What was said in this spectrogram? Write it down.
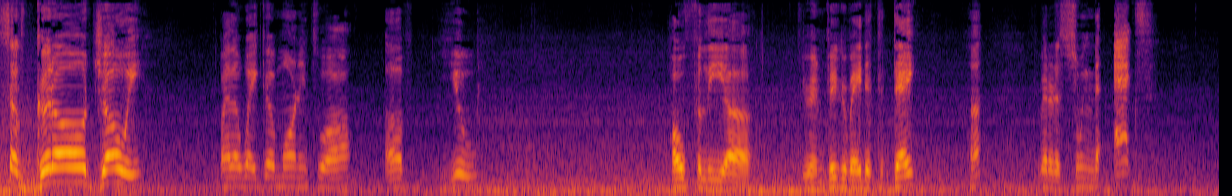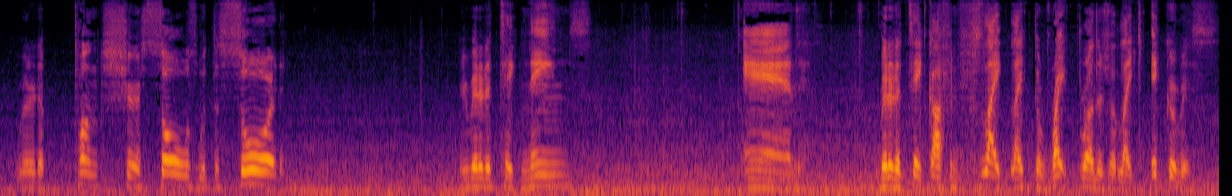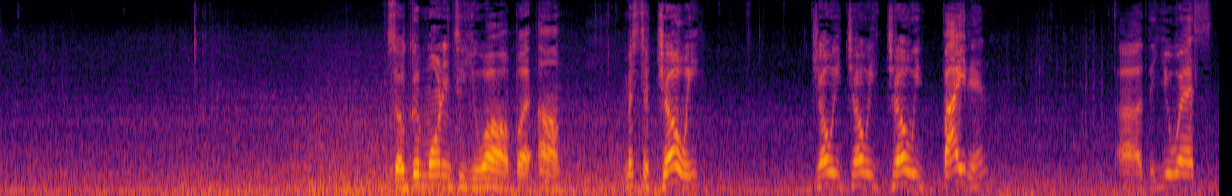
So good old Joey. By the way, good morning to all of you. Hopefully, uh, you're invigorated today, huh? Ready to swing the axe, ready to puncture souls with the sword. You're ready to take names and ready to take off in flight like the Wright brothers or like Icarus. So good morning to you all. But um, Mr. Joey, Joey, Joey, Joey Biden, uh, the U.S.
